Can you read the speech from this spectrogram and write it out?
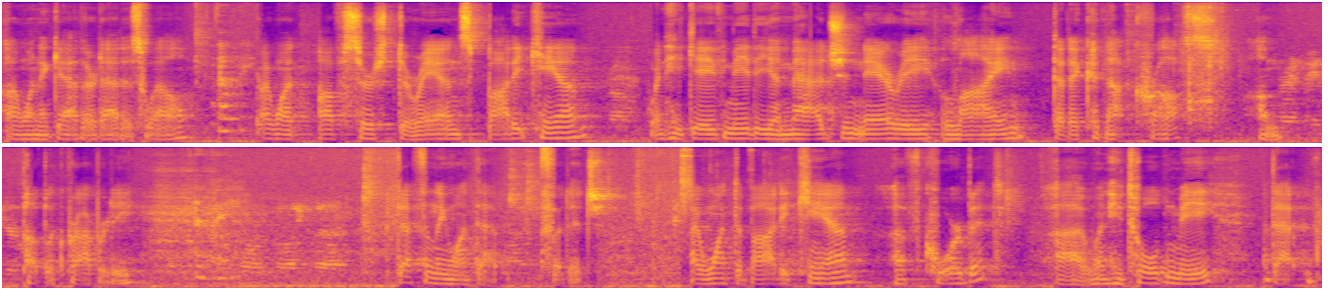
I want to gather that as well. Okay. I want Officer Duran's body cam when he gave me the imaginary line that I could not cross on public property. Okay. Definitely want that footage. I want the body cam of Corbett uh, when he told me that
